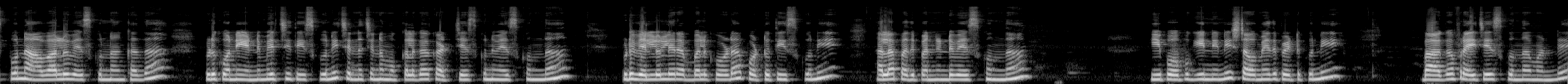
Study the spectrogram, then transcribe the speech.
స్పూన్ ఆవాలు వేసుకున్నాం కదా. ఇప్పుడు కొన్ని ఎండుమిర్చి తీసుకుని చిన్న చిన్న ముక్కలుగా కట్ చేసుకుని వేసుకుందాం. ఇప్పుడు వెల్లుల్లి రెబ్బలు కూడా పొట్టు తీసుకుని అలా పది పన్నెండు వేసుకుందాం. ఈ పోపు గిన్నెని స్టవ్ మీద పెట్టుకుని బాగా ఫ్రై చేసుకుందామండి.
